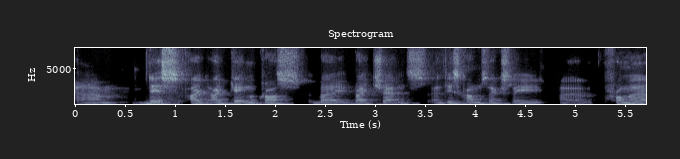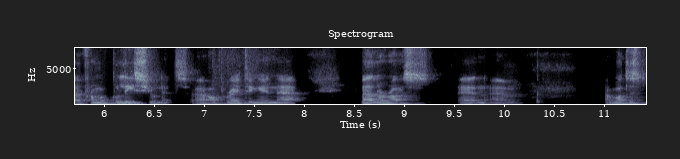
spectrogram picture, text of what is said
Um, this I, I, came across by by chance, and this comes actually uh, from a from a police unit uh, operating in uh, Belarus. And um, what is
